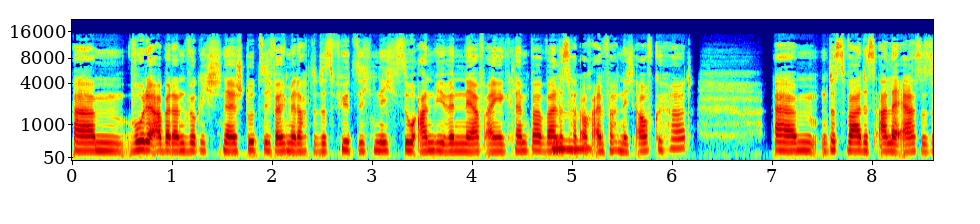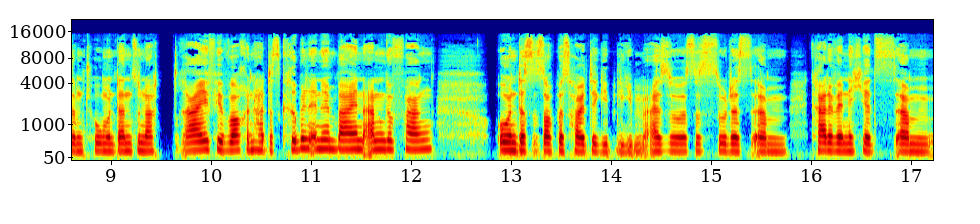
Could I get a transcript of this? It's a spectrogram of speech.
Ähm, wurde aber dann wirklich schnell stutzig, weil ich mir dachte, das fühlt sich nicht so an, wie wenn ein Nerv eingeklemmt war, weil es mhm. hat auch einfach nicht aufgehört. Ähm, das war das allererste Symptom. Und dann so nach drei, vier Wochen hat das Kribbeln in den Beinen angefangen. Und das ist auch bis heute geblieben. Also es ist so, dass ähm, gerade wenn ich jetzt ähm,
